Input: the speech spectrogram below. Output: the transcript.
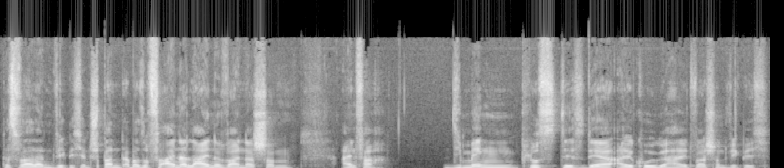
Das war dann wirklich entspannt, aber so für einen alleine waren das schon einfach die Mengen plus des, der Alkoholgehalt war schon wirklich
